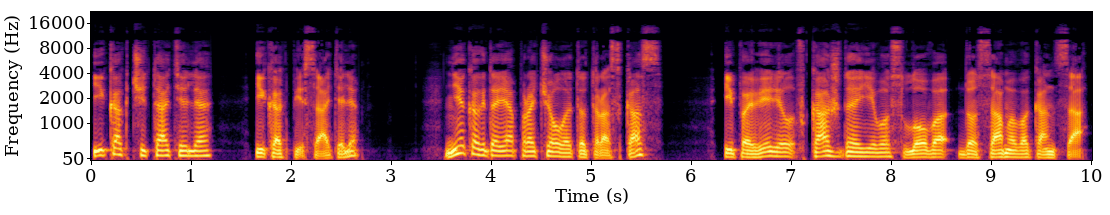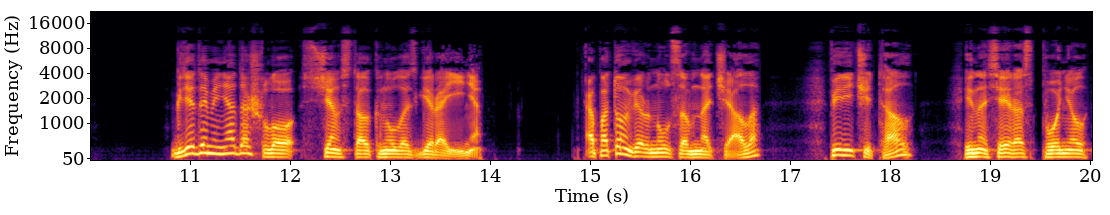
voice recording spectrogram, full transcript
и как читателя, и как писателя – Некогда я прочел этот рассказ и поверил в каждое его слово до самого конца, где до меня дошло, с чем столкнулась героиня. А потом вернулся в начало, перечитал и на сей раз понял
